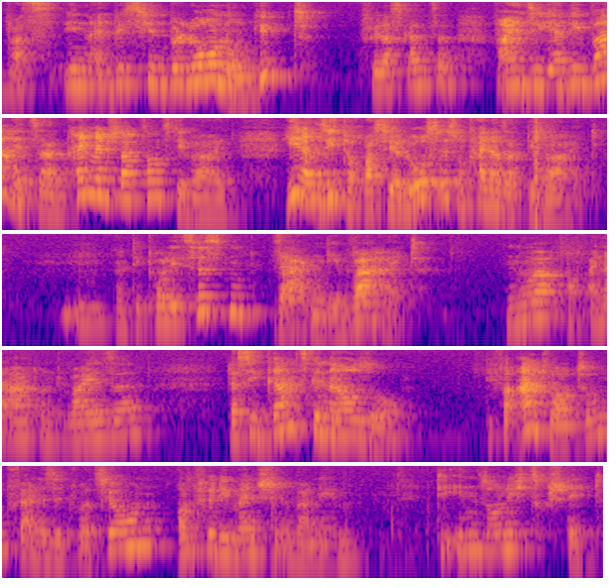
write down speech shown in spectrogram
was ihnen ein bisschen Belohnung gibt für das Ganze, weil sie ja die Wahrheit sagen. Kein Mensch sagt sonst die Wahrheit. Jeder sieht doch, was hier los ist und keiner sagt die Wahrheit. Mhm. Und die Polizisten sagen die Wahrheit. Nur auf eine Art und Weise, dass sie ganz genauso die Verantwortung für eine Situation und für die Menschen übernehmen, die ihnen so nicht zusteht.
